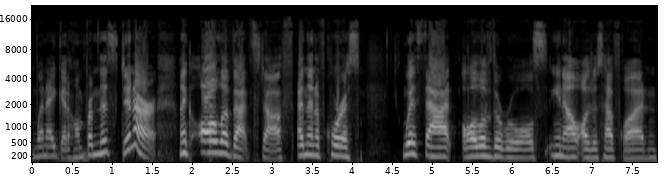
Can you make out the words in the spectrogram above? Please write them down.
when I get home from this dinner? Like all of that stuff. And then of course, with that, all of the rules, you know, I'll just have one.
